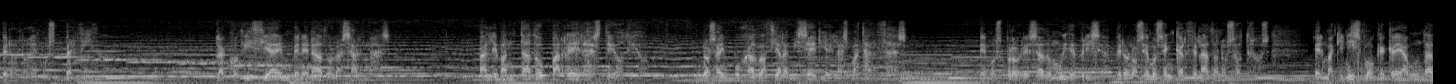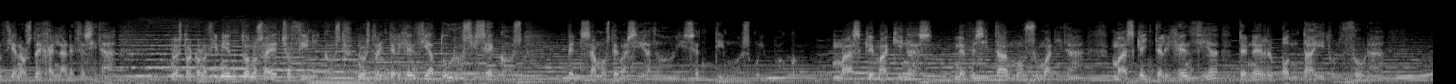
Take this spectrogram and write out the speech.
pero lo hemos perdido. La codicia ha envenenado las almas. Ha levantado barreras de odio. Nos ha empujado hacia la miseria y las matanzas. Hemos progresado muy deprisa, pero nos hemos encarcelado nosotros. El maquinismo que crea abundancia nos deja en la necesidad. Nuestro conocimiento nos ha hecho cínicos, nuestra inteligencia duros y secos. Pensamos demasiado y sentimos muy poco. Más que máquinas, necesitamos humanidad. Más que inteligencia, tener bondad y dulzura.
